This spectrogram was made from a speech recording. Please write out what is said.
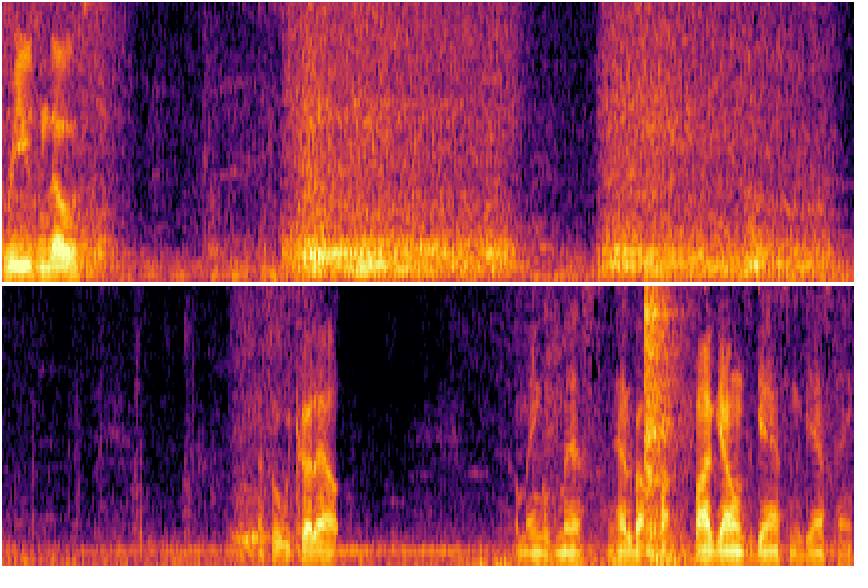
Reusing those. What we cut out. A mangled mess. It had about five gallons of gas in the gas tank.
